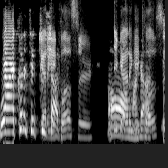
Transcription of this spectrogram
where I couldn't take two gotta shots. get closer. Oh you gotta my get god. closer.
